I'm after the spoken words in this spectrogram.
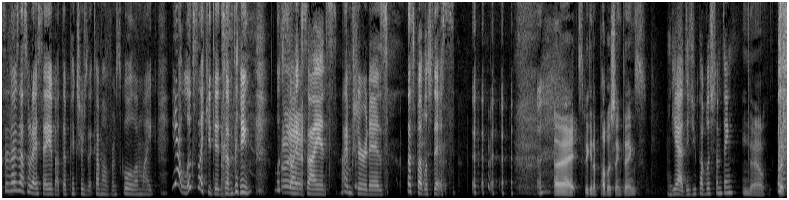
Sometimes that's what I say about the pictures that come home from school. I'm like, yeah, it looks like you did something. looks Oh, like yeah. science. I'm sure it is. Let's publish this. All right. Speaking of publishing things, Yeah, did you publish something? no, but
